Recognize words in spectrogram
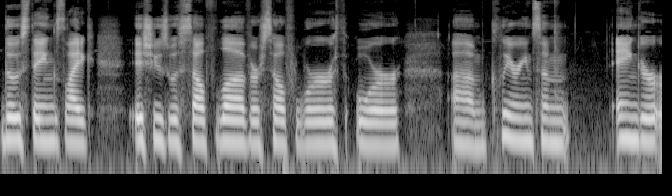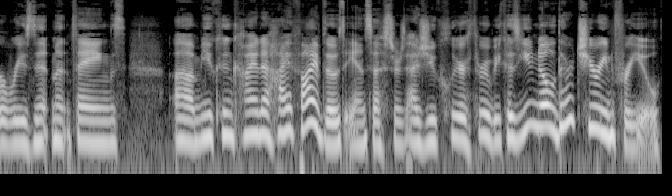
those things like issues with self-love or self-worth or um, clearing some anger or resentment things, um, you can kind of high five those ancestors as you clear through because you know they're cheering for you.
